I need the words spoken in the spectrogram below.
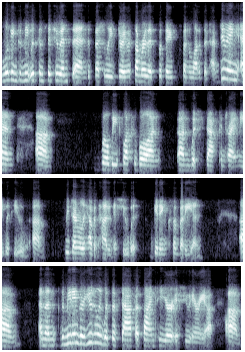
looking to meet with constituents, and especially during the summer, that's what they spend a lot of their time doing, and um, will be flexible on, on which staff can try and meet with you. Um, we generally haven't had an issue with getting somebody in. Um, and then the meetings are usually with the staff assigned to your issue area. Um,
